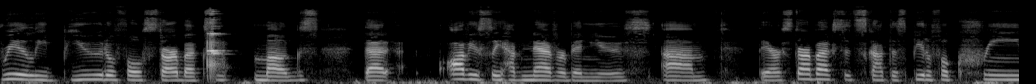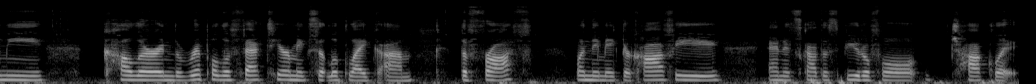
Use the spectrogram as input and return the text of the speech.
really beautiful Starbucks mugs that obviously have never been used. Um, they are Starbucks. It's got this beautiful creamy color and the ripple effect here makes it look like um, the froth when they make their coffee. And it's got this beautiful chocolate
